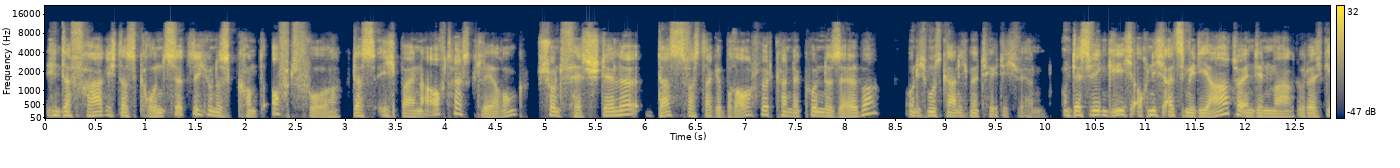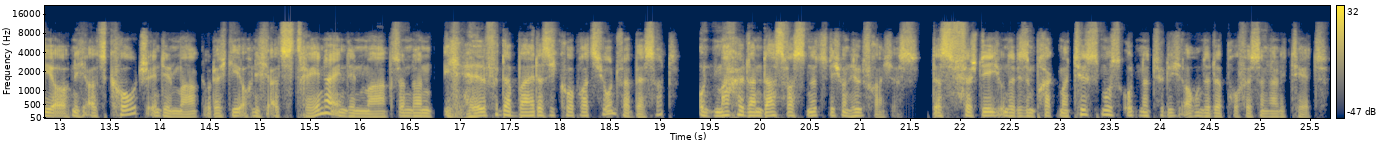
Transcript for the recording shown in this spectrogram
hinterfrage ich das grundsätzlich und es kommt oft vor, dass ich bei einer Auftragsklärung schon feststelle, das, was da gebraucht wird, kann der Kunde selber und ich muss gar nicht mehr tätig werden. Und deswegen gehe ich auch nicht als Mediator in den Markt oder ich gehe auch nicht als Coach in den Markt oder ich gehe auch nicht als Trainer in den Markt, sondern ich helfe dabei, dass sich Kooperation verbessert und mache dann das, was nützlich und hilfreich ist. Das verstehe ich unter diesem Pragmatismus und natürlich auch unter der Professionalität.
